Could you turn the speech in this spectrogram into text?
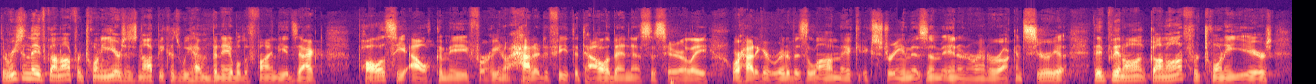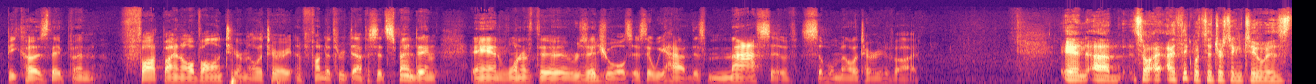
The reason they've gone on for 20 years is not because we haven't been able to find the exact policy alchemy for you know how to defeat the Taliban necessarily or how to get rid of Islamic extremism in and around Iraq and Syria. They've been on, gone on for 20 years because they've been fought by an all-volunteer military and funded through deficit spending. And one of the residuals is that we have this massive civil-military divide. And um, so I, I think what's interesting too is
